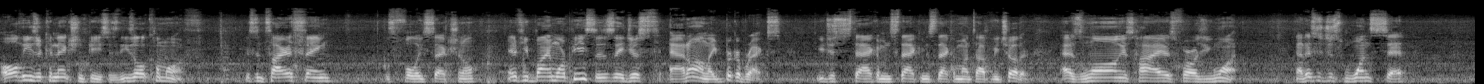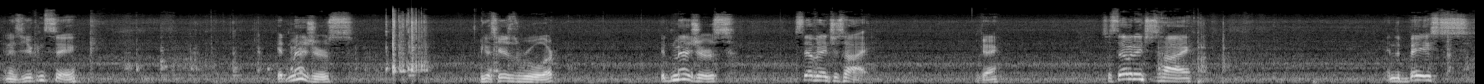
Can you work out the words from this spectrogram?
All these are connection pieces. These all come off. This entire thing is fully sectional. And if you buy more pieces, they just add on, like bric-a-bracs. You just stack them and stack them and stack them on top of each other. As long, as high, as far as you want. Now this is just one set. And as you can see, it measures, because here's the ruler, it measures 7 inches high. Okay? So 7 inches high. And the base,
